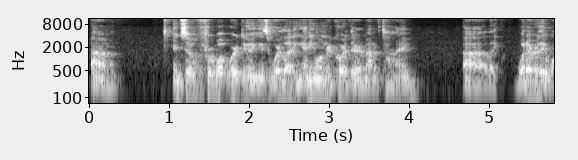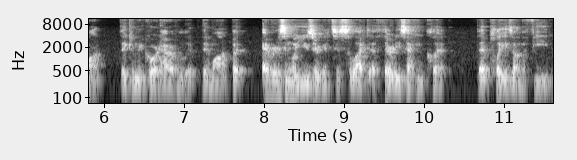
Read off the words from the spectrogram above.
Um, and so for what we're doing is we're letting anyone record their amount of time, uh, like whatever they want. They can record however they want, but every single user gets to select a 30 second clip that plays on the feed.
